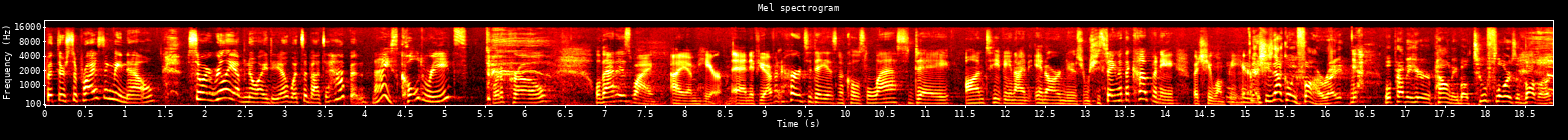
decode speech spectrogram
But they're surprising me now, so I really have no idea what's about to happen. Nice, cold reads. What a pro. Well, that is why I am here. And if you haven't heard, today is Nicole's last day on TV9 in our newsroom. She's staying with the company, but she won't be here. Yeah, She's not going far, right? Yeah. We'll probably hear her pounding about two floors above us,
